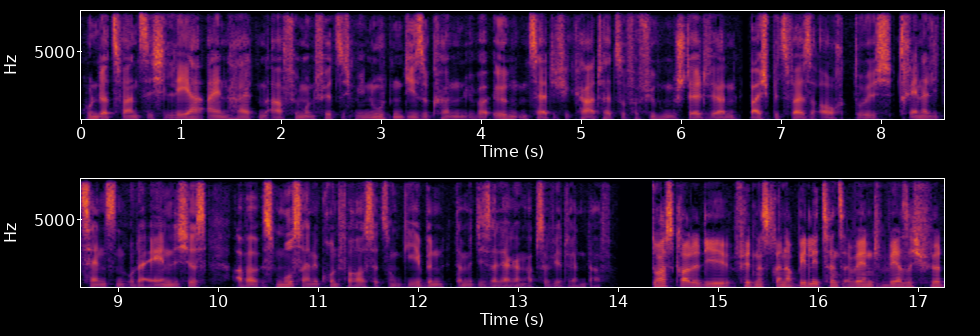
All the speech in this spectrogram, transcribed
120 Lehreinheiten a 45 Minuten. Diese können über irgendein Zertifikat halt zur Verfügung gestellt werden, beispielsweise auch durch Trainerlizenzen oder ähnliches. Aber es muss eine Grundvoraussetzung geben, damit dieser Lehrgang absolviert werden darf. Du hast gerade die Fitnesstrainer B-Lizenz erwähnt. Wer sich für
